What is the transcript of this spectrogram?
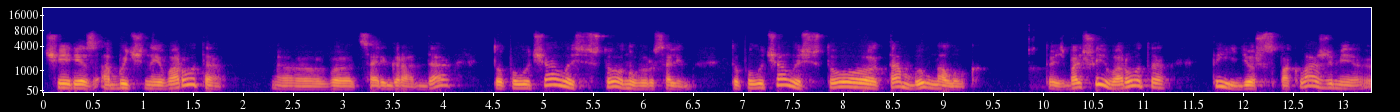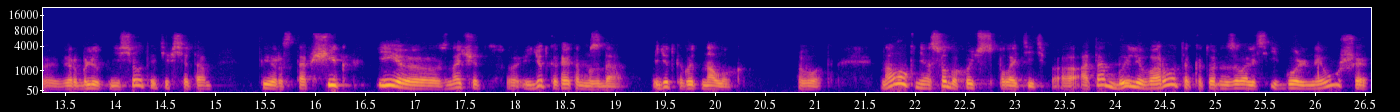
через обычные ворота э, в Царьград, да, то получалось, что, ну, в Иерусалим, то получалось, что там был налог. То есть большие ворота, ты идешь с поклажами, э, верблюд несет эти все там, ты ростовщик, и, э, значит, идет какая-то мзда, идет какой-то налог. Вот. Налог не особо хочется платить. А, а там были ворота, которые назывались игольные уши,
